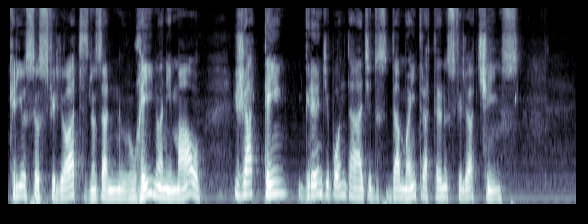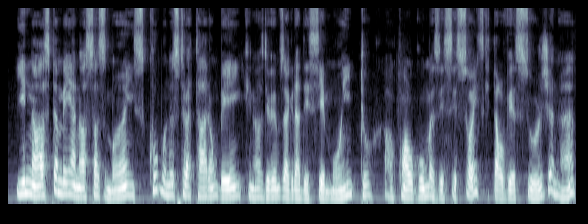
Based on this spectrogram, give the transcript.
cria os seus filhotes no reino animal, já tem grande bondade da mãe tratando os filhotinhos. E nós também, as nossas mães, como nos trataram bem, que nós devemos agradecer muito, com algumas exceções que talvez surjam, né?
